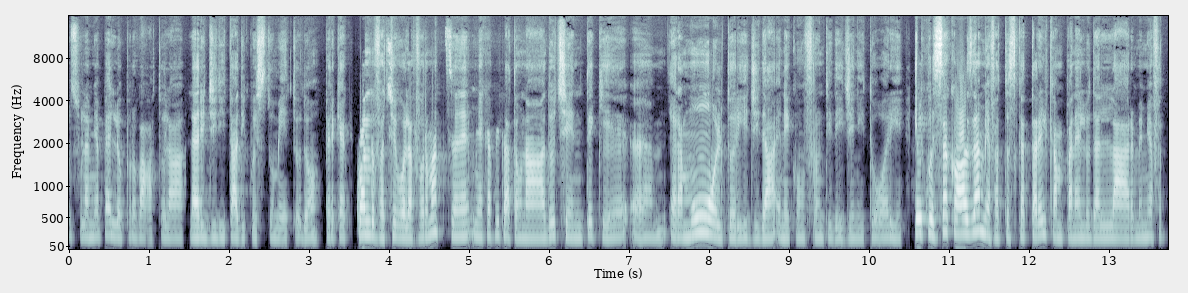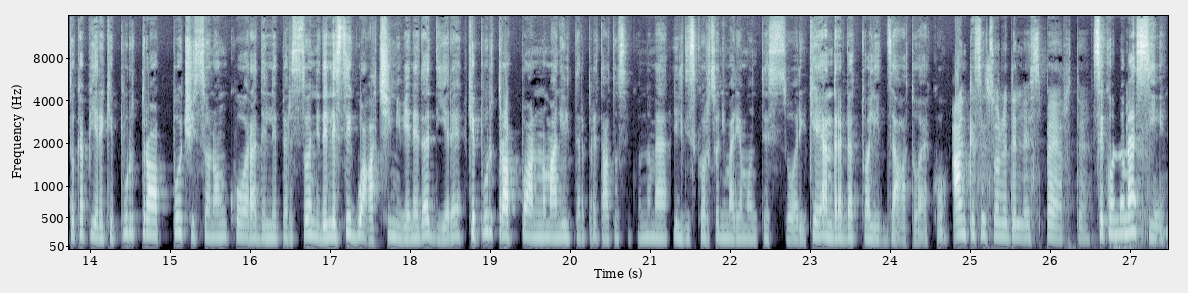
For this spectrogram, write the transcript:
sulla mia pelle ho provato la, la rigidità di questo metodo, perché quando facevo la formazione mi è capitata una docente che ehm, era molto rigida nei confronti dei genitori e questa cosa mi ha fatto scattare il campanello d'allarme, mi ha fatto capire che purtroppo ci sono ancora delle persone, delle seguaci, mi viene da dire, che purtroppo hanno mal interpretato secondo me il discorso di Maria Montessori, che andrebbe attualizzato, ecco. Anche se sono delle esperte. Secondo me sì.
